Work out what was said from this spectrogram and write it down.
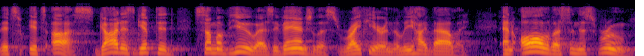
It's, it's us. God has gifted some of you as evangelists right here in the Lehigh Valley. And all of us in this room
